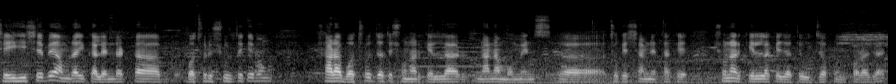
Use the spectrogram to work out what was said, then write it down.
সেই হিসেবে আমরা এই ক্যালেন্ডারটা বছরের শুরু থেকে এবং সারা বছর যাতে সোনার কেল্লার নানা মোমেন্টস চোখের সামনে থাকে, সোনার কেল্লাকে যাতে উদযাপন করা যায়,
